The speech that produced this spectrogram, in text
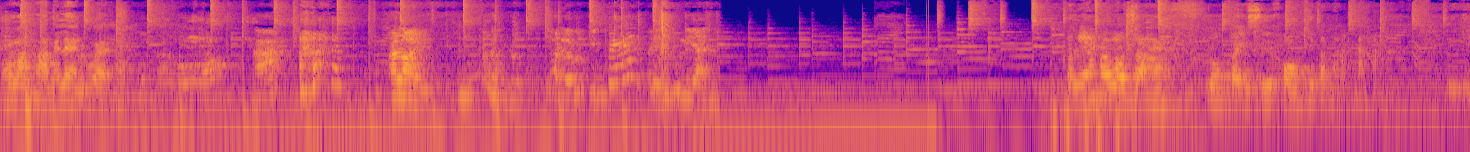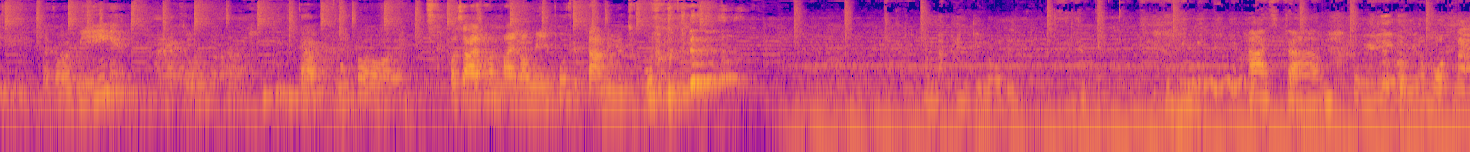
แล้วราคาไม่แรงด้วยอร่อยตอนเรียนมันกินเป็นเป็นทุเรียน ตอนนี้นะคะเราจะลงไปซื้อของที่ตลาดนะคะ ไปกับมามี่กับน้องปอยเราจะทำไมเรามีผู้ติดตามใน YouTube น้ำหนักเป็นกิโลนะห้าสิบสามอุ้ยแบบนี้ต้องลดนะ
